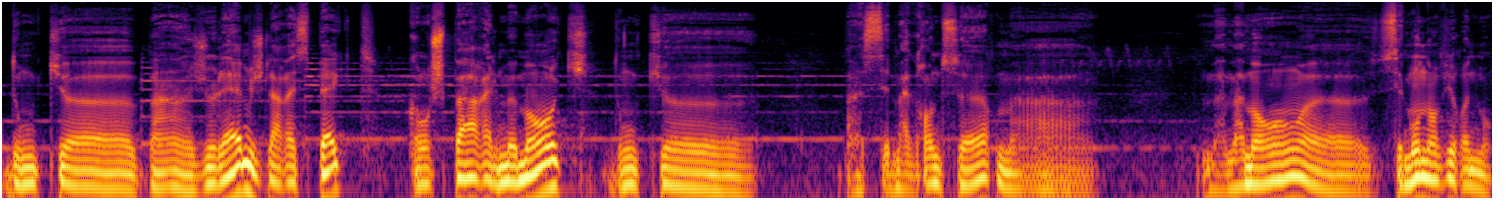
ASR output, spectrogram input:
Donc, ben, je l'aime, je la respecte, quand je pars, elle me manque. Donc, euh, ben, c'est ma grande sœur, ma, ma maman, euh, c'est mon environnement.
